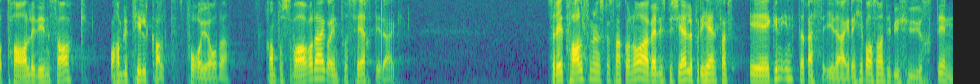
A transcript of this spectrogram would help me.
og taler din sak. Og han blir tilkalt for å gjøre det. Han forsvarer deg og er interessert i deg. Så De talsmennene skal snakke om nå, er veldig spesielle, for de har en slags egeninteresse i deg. Det er ikke bare sånn at de blir hyrt inn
